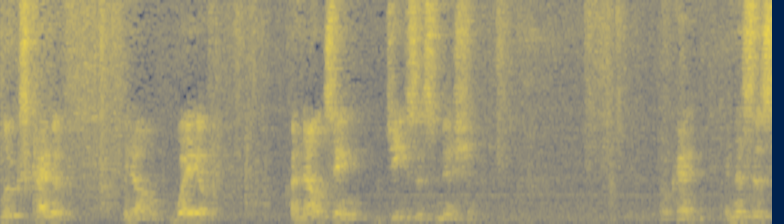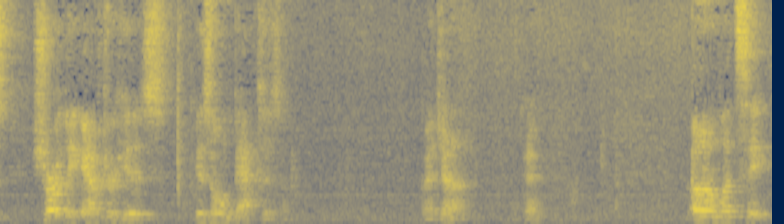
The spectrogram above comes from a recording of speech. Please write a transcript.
Luke's kind of, you know, way of announcing Jesus' mission. Okay? And this is shortly after his, his own baptism by John. Okay? Um, let's see.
